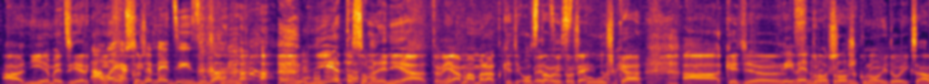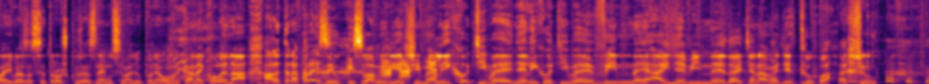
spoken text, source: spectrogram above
A nie medzierky. Ale to si- akože medzi zubami. Nie, to som není ja. Ja mám rád, keď Medzi trošku úška a keď e, tro, trošku nohy do X, ale iba zase trošku, zase nemusí mať úplne ohrkané kolená. Ale teda prezivky s vami riešime. Lichotivé, nelichotivé, vinné, aj nevinné. Dajte nám vedieť tú vašu.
